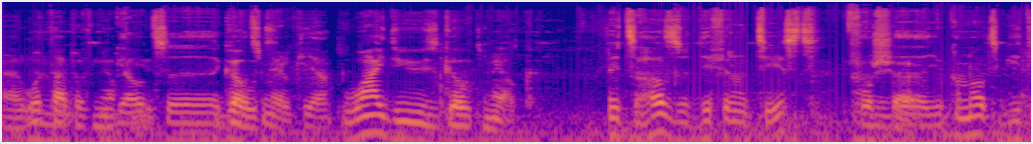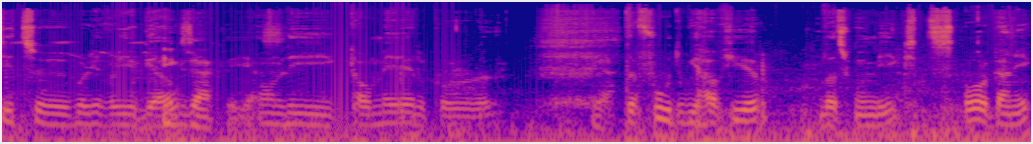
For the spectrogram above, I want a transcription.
uh, what Mm, type of milk? Goat, uh, Goat. goat milk, yeah. Why do you use goat milk? It has a different taste. For and, sure. Uh, you cannot get it wherever you go. Exactly. Yes. Only cow milk or uh, Yeah. the food we have here that we make. It's organic.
